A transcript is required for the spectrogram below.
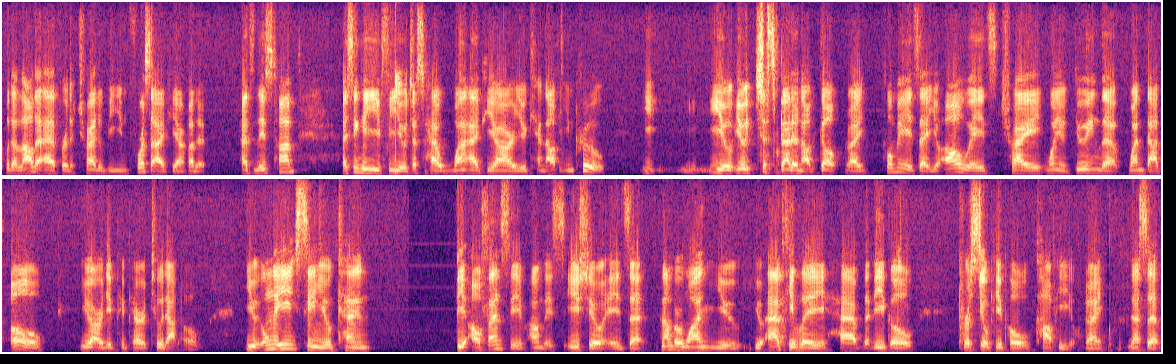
put a lot of effort to try to be enforce IPR, but uh, at this time, I think if you just have one IPR, you cannot improve. You, you, you just better not go, right? For me, it's that you always try, when you're doing the 1.0, you already prepare 2.0 you only thing you can be offensive on this issue is that number one, you you actively have the legal pursue people copy you, right? That's a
